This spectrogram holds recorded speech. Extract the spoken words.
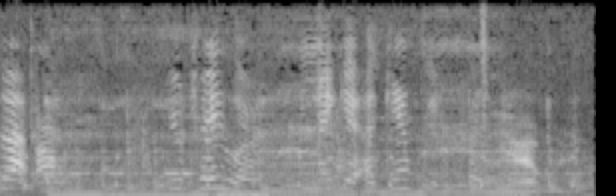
that um your trailer and make it a camping trailer. Yep.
